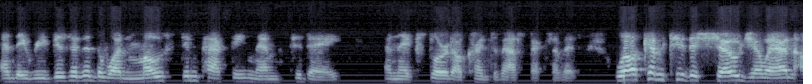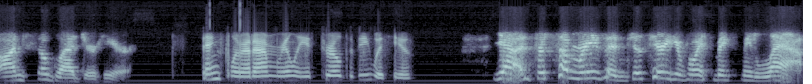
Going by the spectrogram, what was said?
and they revisited the one most impacting them today and they explored all kinds of aspects of it. Welcome to the show, Joanne. I'm so glad you're here. Thanks, Loretta. I'm really thrilled to be with you. Yeah, and for some reason, just hearing your voice makes me laugh.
